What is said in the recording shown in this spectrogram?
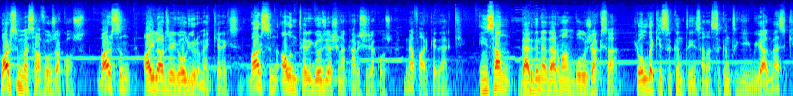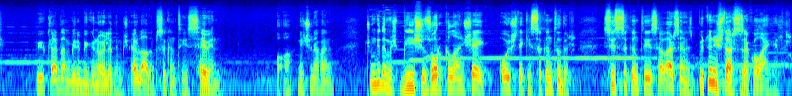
Varsın mesafe uzak olsun. Varsın aylarca yol yürümek gereksin. Varsın alın teri gözyaşına karışacak olsun. Ne fark eder ki? İnsan derdine derman bulacaksa yoldaki sıkıntı insana sıkıntı gibi gelmez ki. Büyüklerden biri bir gün öyle demiş. Evladım sıkıntıyı sevin. Aa, niçin efendim? Çünkü demiş bir işi zor kılan şey o işteki sıkıntıdır. Siz sıkıntıyı severseniz bütün işler size kolay gelir.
